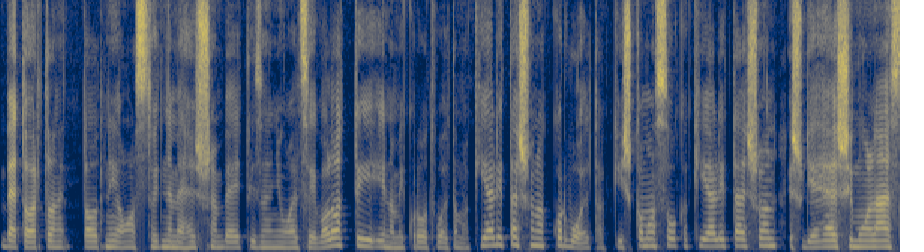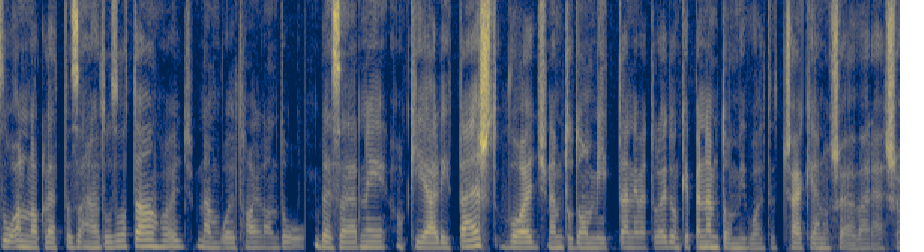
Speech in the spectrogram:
betartatni azt, hogy ne mehessen be egy 18 év alatti. Én amikor ott voltam a kiállításon, akkor voltak kiskamaszok a kiállításon, és ugye Elsimon László annak lett az áldozata, hogy nem volt hajlandó bezárni a kiállítást, vagy nem tudom mit tenni, mert tulajdonképpen nem tudom mi volt a Csák János elvárása.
